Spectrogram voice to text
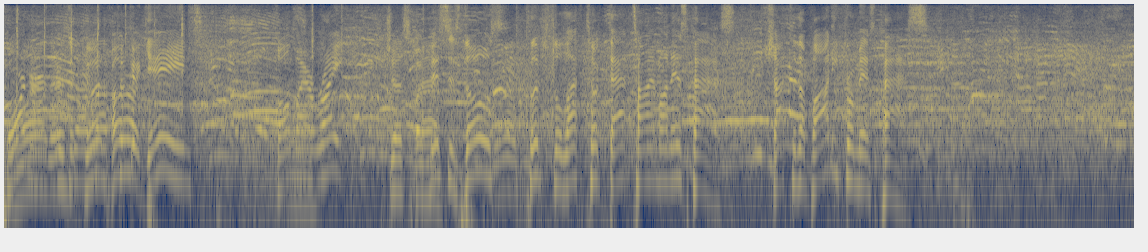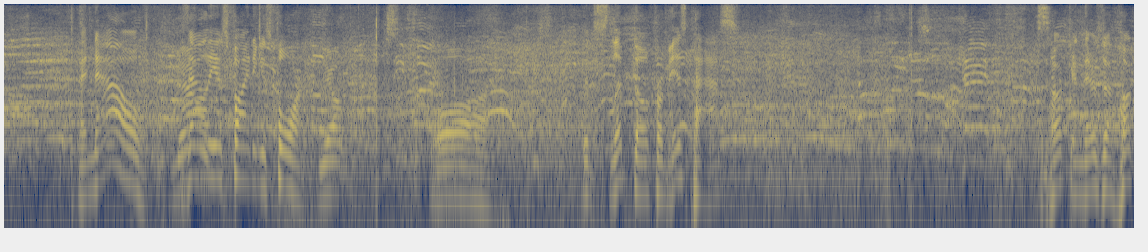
corner. Oh, There's there's a good hook again. Followed by a right. Just But missed. misses those. Clips the left hook that time on Ispas. Shot to the body from Ispas. And now, Szalai is finding his form. Yep. Oh, Good slip though from Ispas. Good hook, and there's a hook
